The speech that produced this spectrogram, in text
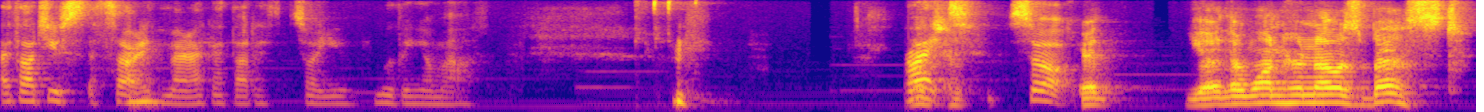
I thought you. Sorry, Mm. Merrick. I thought I saw you moving your mouth. right. So you're, you're the one who knows best.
